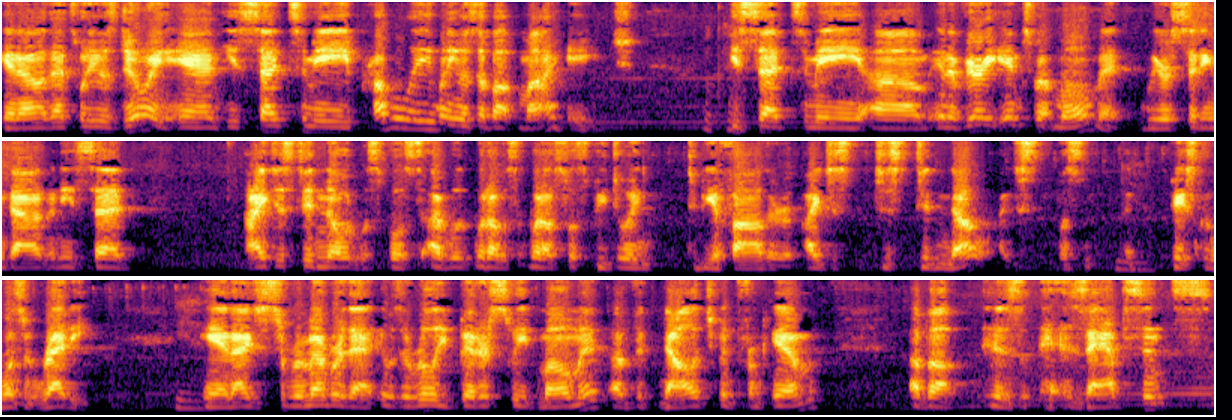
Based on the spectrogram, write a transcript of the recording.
You know, that's what he was doing. And he said to me, probably when he was about my age, Okay. he said to me um, in a very intimate moment. We were sitting down, and he said, "I just didn't know what was supposed to, I was, what I was what I was supposed to be doing to be a father. I just just didn't know. I just wasn't I basically wasn't ready." Yeah. And I just remember that it was a really bittersweet moment of acknowledgement from him about his his absence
